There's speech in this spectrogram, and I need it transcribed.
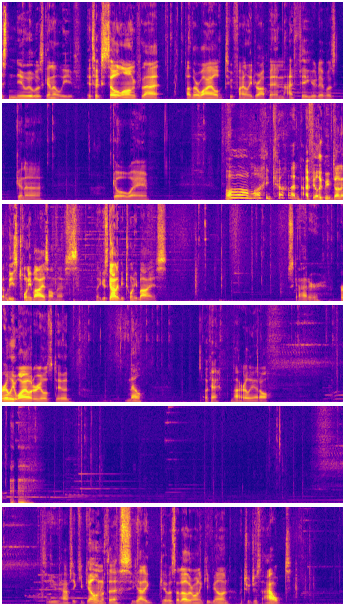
Just knew it was to leave. It took so long for that other wild to finally drop in. I figured it was to go away. Oh my god. I feel like we've done at least 20 buys on this. Like, it's got to be 20 buys. Scatter. Early wild reels, dude. No? Okay, not really at all. you have to keep going with this. You gotta give us that other one and keep going. But you're just out.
